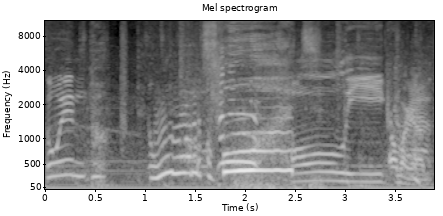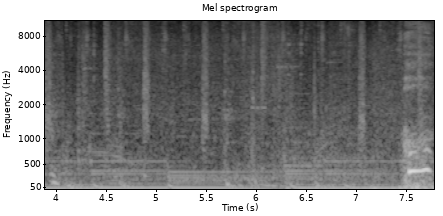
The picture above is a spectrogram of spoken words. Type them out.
Go in. What? Holy Oh my. God. Oh,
